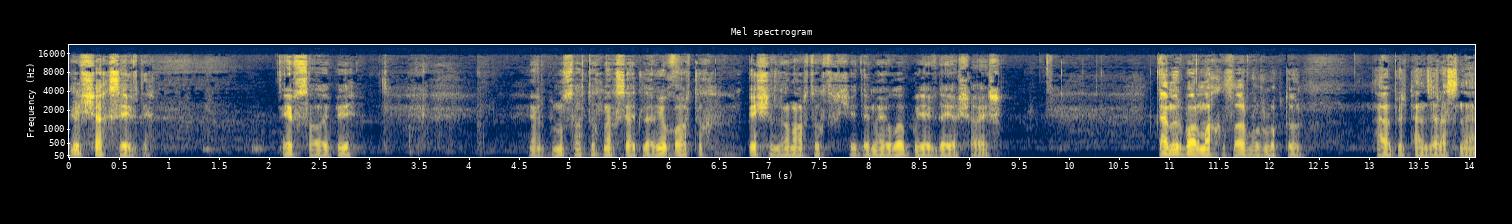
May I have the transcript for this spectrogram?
Ev şəxsi evdir. Ev sahibi yəni bunu satdıq məqsədlə yox, artıq 5 ildən artıqdır ki, demək olar bu evdə yaşayır. Dəmir barmaqlıqlar vurulubdur hər bir pəncərəsinə.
